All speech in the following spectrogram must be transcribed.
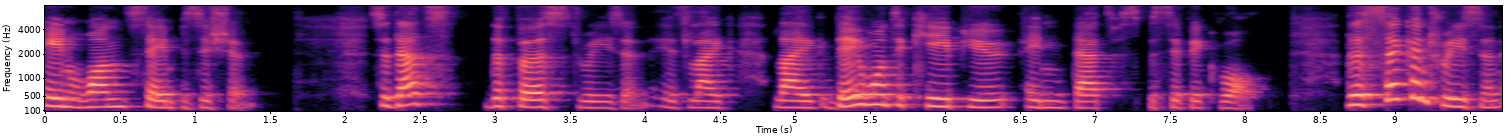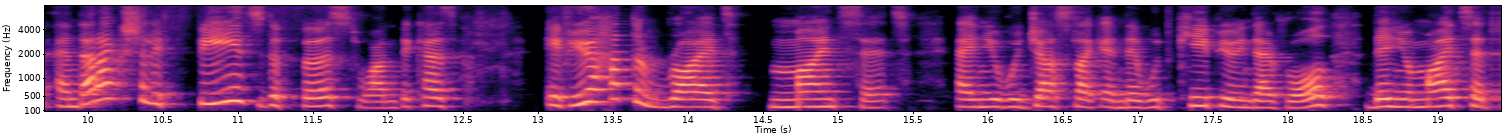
in one same position. So that's the first reason. It's like like they want to keep you in that specific role. The second reason and that actually feeds the first one because if you had the right mindset and you would just like and they would keep you in that role then your mindset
